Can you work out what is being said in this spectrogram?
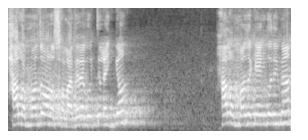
হালম মাঝে অনেক চলাফেরা করতে লাগবেন? হালম মাঝে কেন করিবেন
